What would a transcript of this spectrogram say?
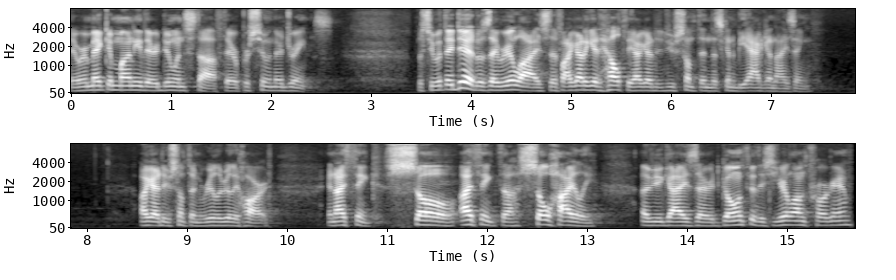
They were making money, they were doing stuff, they were pursuing their dreams. But see, what they did was they realized if I got to get healthy, I got to do something that's going to be agonizing. I got to do something really, really hard. And I think so, I think the, so highly of you guys that are going through this year long program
